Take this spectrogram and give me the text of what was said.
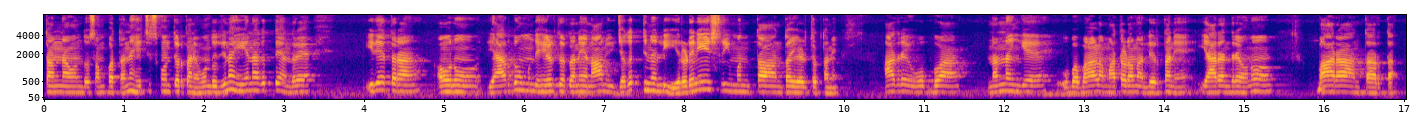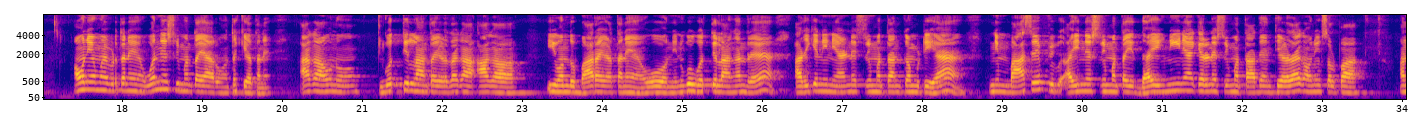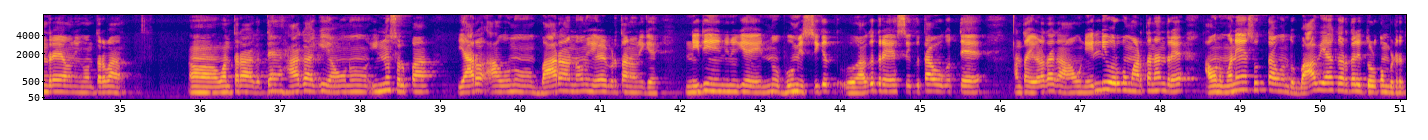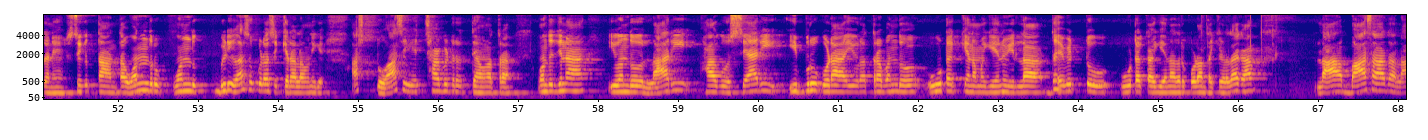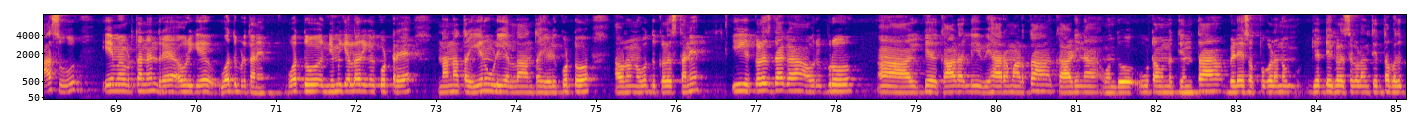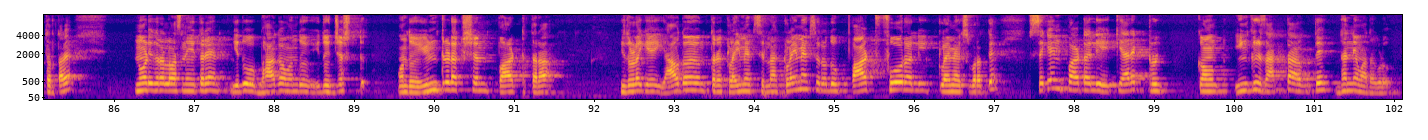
ತನ್ನ ಒಂದು ಸಂಪತ್ತನ್ನು ಹೆಚ್ಚಿಸ್ಕೊತಿರ್ತಾನೆ. ಒಂದು ದಿನ ಏನಾಗುತ್ತೆ ಅಂದರೆ ಇದೇ ಥರ ಅವನು ಯಾರ್ದೋ ಮುಂದೆ ಹೇಳ್ತಿರ್ತಾನೆ, ನಾನು ಈ ಜಗತ್ತಿನಲ್ಲಿ ಎರಡನೇ ಶ್ರೀಮಂತ ಅಂತ ಹೇಳ್ತಿರ್ತಾನೆ. ಆದರೆ ಒಬ್ಬ ನನ್ನಂಗೆ ಒಬ್ಬ ಬಹಳ ಮಾತಾಡೋನು ಅಲ್ಲಿರ್ತಾನೆ ಯಾರಂದರೆ ಅವನು ಬಾರ ಅಂತ ಅರ್ಥ. ಅವನು ಏನು ಮಾಡಿಬಿಡ್ತಾನೆ ಒಂದನೇ ಶ್ರೀಮಂತ ಯಾರು? ಅಂತ ಕೇಳ್ತಾನೆ. ಆಗ ಅವನು, ಗೊತ್ತಿಲ್ಲ ಅಂತ ಹೇಳಿದಾಗ ಆಗ ಈ ಒಂದು ಭಾರ ಹೇಳ್ತಾನೆ, ಓ, ನಿನಗೂ ಗೊತ್ತಿಲ್ಲ ಹಂಗಂದ್ರೆ ಅದಕ್ಕೆ ನೀನು ಎರಡನೇ ಶ್ರೀಮಂತ ಅನ್ಕೊಂಬಿಟ್ಟಿಯಾ ನಿಮ್ಮ ಭಾಷೆ ಫಿ, ಐದನೇ ಶ್ರೀಮಂತ ಇದ್ದ, ಈಗ ನೀನು ಯಾಕೆ ಎರಡನೇ ಶ್ರೀಮಂತ ಆದೆ? ಅಂತ ಹೇಳಿದಾಗ ಅವನಿಗೆ ಸ್ವಲ್ಪ, ಅಂದರೆ ಅವನಿಗೆ ಒಂಥರ ಒಂಥರ ಆಗುತ್ತೆ. ಹಾಗಾಗಿ ಅವನು ಇನ್ನೂ ಸ್ವಲ್ಪ ಯಾರೋ ಅವನು ಭಾರ ಅನ್ನೋನು ಹೇಳಿಬಿಡ್ತಾನೆ ಅವನಿಗೆ, ನಿಧಿ ನಿನಗೆ ಇನ್ನೂ ಭೂಮಿ ಸಿಗ ಅಗಿದ್ರೆ ಸಿಗ್ತಾ ಹೋಗುತ್ತೆ. ಅಂತ ಹೇಳಿದಾಗ ಅವನು ಎಲ್ಲಿವರೆಗೂ ಮಾಡ್ತಾನೆ ಅಂದರೆ ಅವನ ಮನೆಯ ಸುತ್ತ ಒಂದು ಬಾವಿ ಆಕಾರದಲ್ಲಿ ತೊಳ್ಕೊಂಡ್ಬಿಟ್ಟಿರ್ತಾನೆ. ಸಿಗುತ್ತಾ ಅಂತ ಒಂದು ಒಂದು ಬಿಡಿಗಾಸು ಕೂಡ ಸಿಕ್ಕಿರಲ್ಲ ಅವನಿಗೆ. ಅಷ್ಟು ಆಸೆ ಹೆಚ್ಚಾಗ್ಬಿಟ್ಟಿರುತ್ತೆ ಅವನ ಹತ್ರ. ಒಂದು ದಿನ ಈ ಒಂದು ಲಾರಿ ಹಾಗೂ ಸ್ಯಾರಿ ಇಬ್ಬರು ಕೂಡ ಇವ್ರ ಹತ್ರ ಬಂದು ಊಟಕ್ಕೆ ನಮಗೇನು ಇಲ್ಲ. ದಯವಿಟ್ಟು ಊಟಕ್ಕಾಗಿ ಏನಾದರೂ ಕೊಡು ಅಂತ ಕೇಳಿದಾಗ ಲಾ ಬಾಸಾದ ಲಾಸು ಏನು ಅಂದರೆ ಅವರಿಗೆ ಒದ್ದು ಬಿಡ್ತಾನೆ. ಒದ್ದು ನಿಮಗೆಲ್ಲರಿಗೆ ಕೊಟ್ಟರೆ ನನ್ನ ಹತ್ರ ಏನು ಉಳಿಯಲ್ಲ ಅಂತ ಹೇಳಿಕೊಟ್ಟು ಅವರನ್ನು ಒದ್ದು ಕಳಿಸ್ತಾನೆ. ಹೀಗೆ ಕಳಿಸಿದಾಗ ಅವರಿಬ್ಬರು ಕಾಡಲ್ಲಿ ವಿಹಾರ ಮಾಡ್ತಾ ಕಾಡಿನ ಒಂದು ಊಟವನ್ನು ತಿಂತಾ ಬೆಳೆ ಸೊಪ್ಪುಗಳನ್ನು, ಗೆಡ್ಡೆ ಗೆಣಸುಗಳನ್ನು ತಿಂತಾ ಬದುಕ್ತಿರ್ತಾರೆ. ನೋಡಿದ್ರಲ್ವ ಸ್ನೇಹಿತರೆ, ಇದು ಭಾಗ ಒಂದು, ಇದು ಜಸ್ಟ್ ಒಂದು ಇಂಟ್ರಡಕ್ಷನ್ ಪಾರ್ಟ್ ಥರ ಇದರೊಳಗೆ ಯಾವುದೋ ಒಂಥರ ಕ್ಲೈಮ್ಯಾಕ್ಸ್ ಇಲ್ಲ. ಕ್ಲೈಮ್ಯಾಕ್ಸ್ ಇರೋದು ಪಾರ್ಟ್ ಫೋರಲ್ಲಿ ಕ್ಲೈಮ್ಯಾಕ್ಸ್ ಬರುತ್ತೆ. ಸೆಕೆಂಡ್ ಪಾರ್ಟಲ್ಲಿ ಕ್ಯಾರೆಕ್ಟ್ರ್ ಕೌಂಟ್ ಇನ್ಕ್ರೀಸ್ ಆಗ್ತಾ ಆಗುತ್ತೆ ಧನ್ಯವಾದಗಳು.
